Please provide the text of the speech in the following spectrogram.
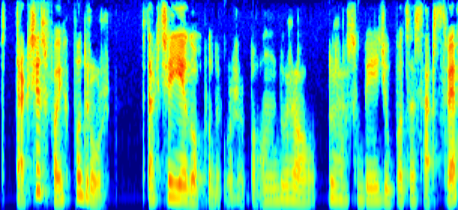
w trakcie swoich podróży w trakcie jego podróży, bo on dużo, dużo sobie jeździł po cesarstwie.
